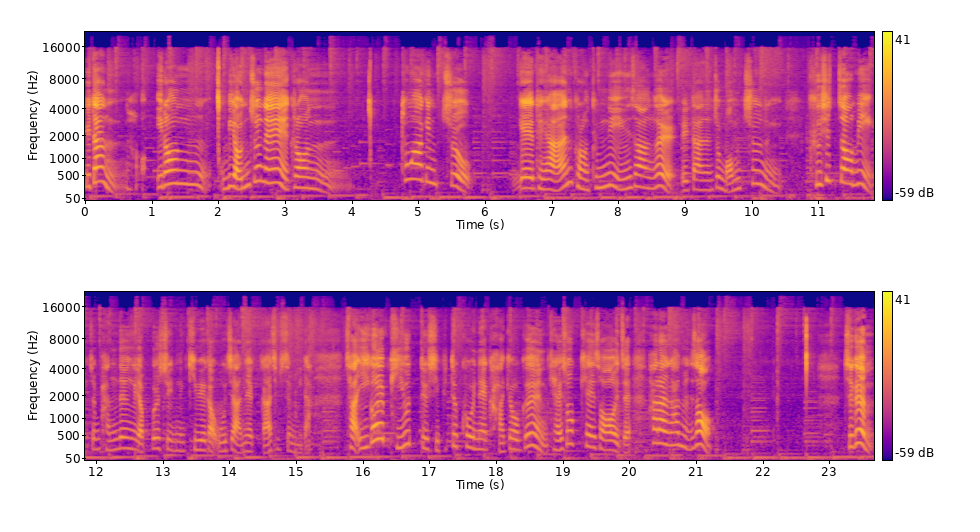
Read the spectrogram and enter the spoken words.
일단 어, 이런 미 연준의 그런 통화 긴축에 대한 그런 금리 인상을 일단은 좀 멈추는 그 시점이 좀 반등을 엿볼 수 있는 기회가 오지 않을까 싶습니다. 자, 이걸 비웃듯이 비트코인의 가격은 계속해서 이제 하락을 하면서 지금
